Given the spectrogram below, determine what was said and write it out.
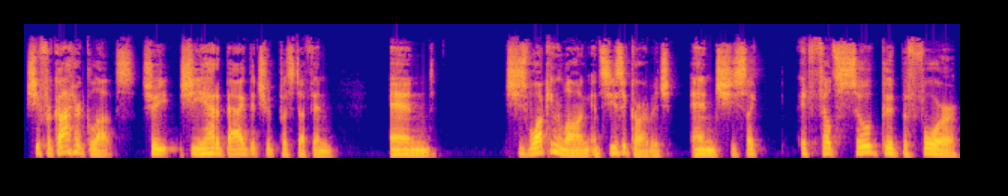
she forgot her gloves. She she had a bag that she would put stuff in, and she's walking along and sees a garbage, and she's like, "It felt so good before.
